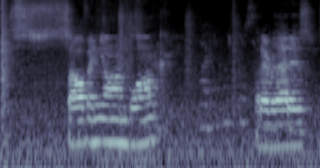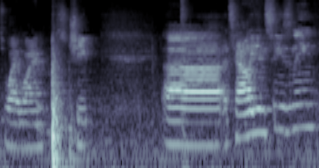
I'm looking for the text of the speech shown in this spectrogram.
Sauvignon Blanc, whatever that is. It's white wine. It's cheap. Uh, Italian seasoning,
